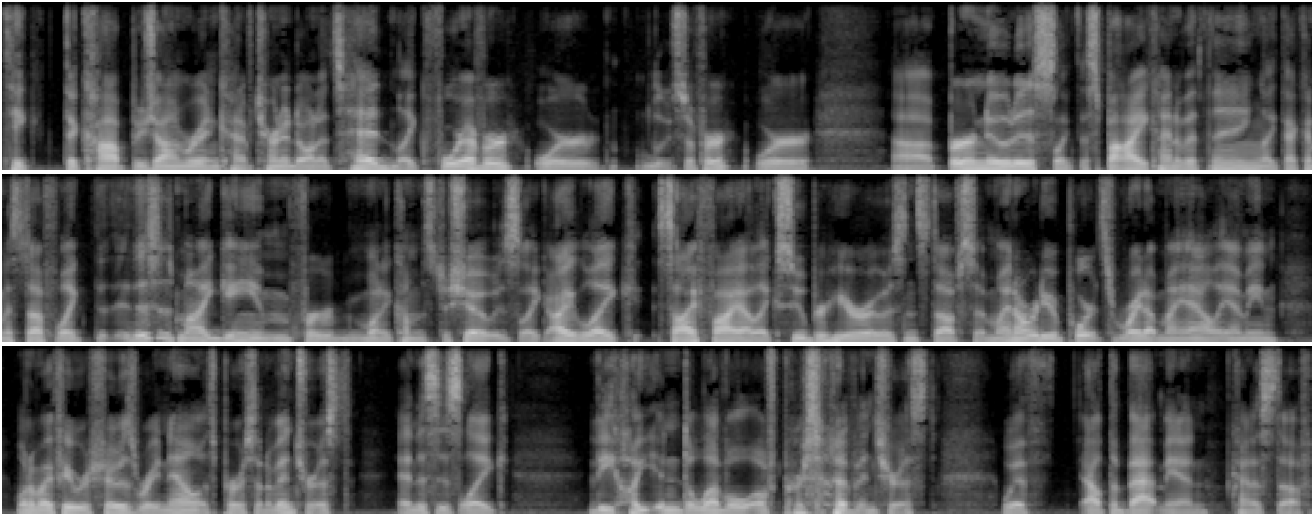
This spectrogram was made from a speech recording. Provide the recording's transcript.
take the cop genre and kind of turn it on its head, like Forever or Lucifer or uh, Burn Notice, like the spy kind of a thing, like that kind of stuff. Like th- this is my game for when it comes to shows. Like I like sci-fi, I like superheroes and stuff. So Minority Report's right up my alley. I mean, one of my favorite shows right now is Person of Interest, and this is like the heightened level of Person of Interest without the Batman kind of stuff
